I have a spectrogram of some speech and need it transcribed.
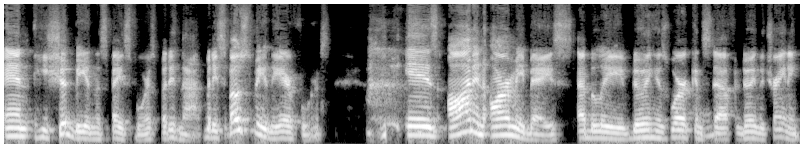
and he should be in the Space Force, but he's not. But he's supposed to be in the Air Force. He is on an Army base, I believe, doing his work and stuff and doing the training.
